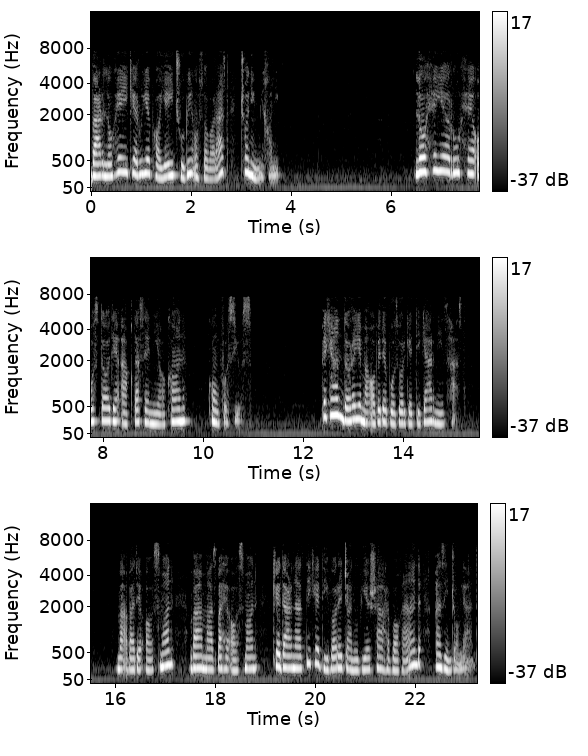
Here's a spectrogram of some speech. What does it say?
بر لوحه‌ای که روی پایه چوبین استوار است چنین می‌خوانیم. لوحه روح استاد اقدس نیاکان کنفوسیوس. پکن دارای معابد بزرگ دیگر نیز هست. معبد آسمان و مذبح آسمان که در نزدیک دیوار جنوبی شهر واقعند از این جمله اند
